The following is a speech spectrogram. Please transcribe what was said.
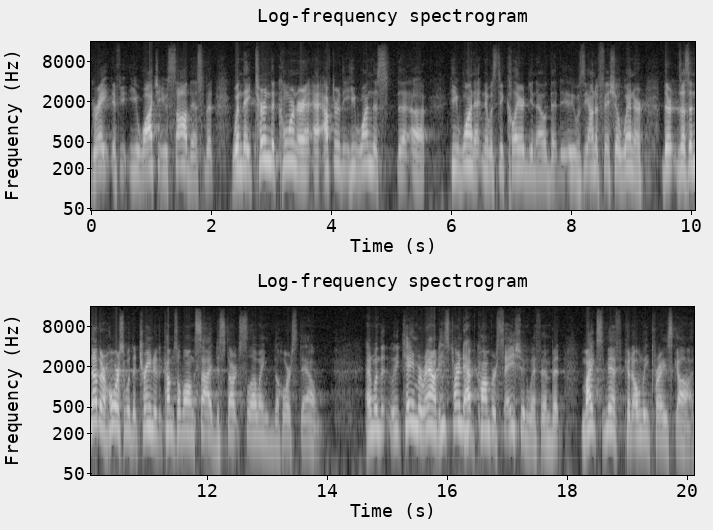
great, if you, you watch it, you saw this, but when they turned the corner after the, he won this, the, uh, he won it, and it was declared, you know, that it was the unofficial winner. There, there's another horse with a trainer that comes alongside to start slowing the horse down. And when, the, when he came around, he's trying to have conversation with him, but Mike Smith could only praise God.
